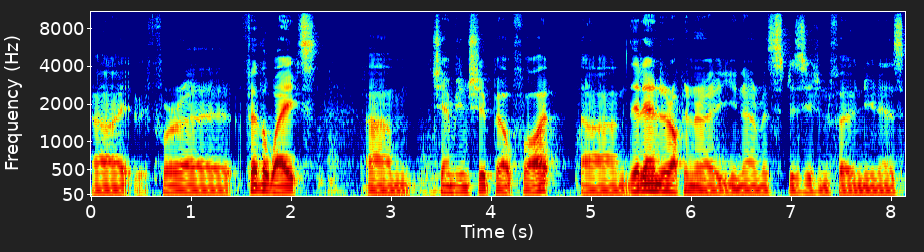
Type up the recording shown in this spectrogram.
uh, for a featherweight um, championship belt fight. Um, it ended up in a unanimous decision for Nunes.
